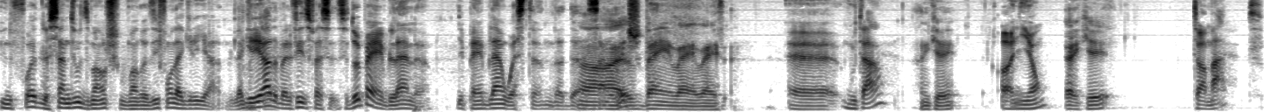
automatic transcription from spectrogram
une fois, le samedi ou dimanche ou vendredi, ils font de la grillade. La grillade de Valleyfield, c'est facile. C'est deux pains blancs, là. Des pains blancs western, là, de Ah, sandwich. ben, ben, ben. Euh, moutarde, OK. oignon, OK. tomate,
